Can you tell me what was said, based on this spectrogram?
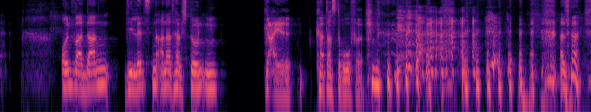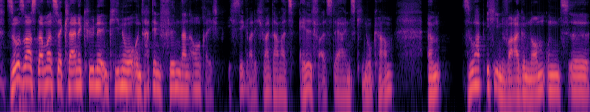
und war dann die letzten anderthalb Stunden geil, Katastrophe. also so saß damals der kleine Kühne im Kino und hat den Film dann auch, ich, ich sehe gerade, ich war damals elf, als der ins Kino kam. Ähm, so habe ich ihn wahrgenommen und äh,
